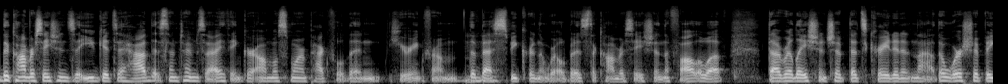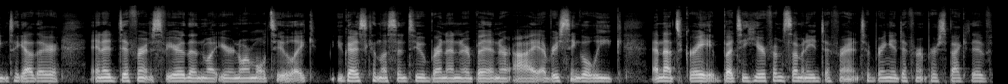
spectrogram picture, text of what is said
the conversations that you get to have that sometimes I think are almost more impactful than hearing from the best speaker in the world. But it's the conversation, the follow up, the relationship that's created in that, the worshiping together in a different sphere than what you're normal to. Like you guys can listen to Brennan or Ben or I every single week, and that's great. But to hear from somebody different, to bring a different perspective,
